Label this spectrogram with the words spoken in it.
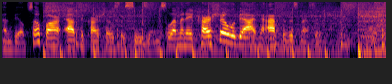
unveiled so far at the car shows this season. It's Lemon-Aid Car Show. We'll be back after this message.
